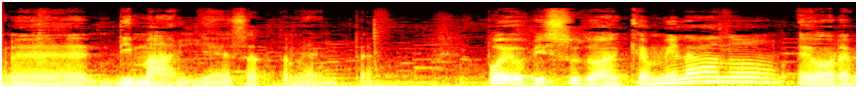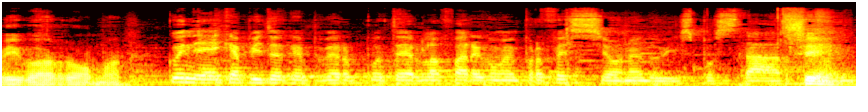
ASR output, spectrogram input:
eh, di Maglie esattamente. Poi ho vissuto anche a Milano e ora vivo a Roma. Quindi hai capito che per poterla fare come professione dovevi spostarti? Sì,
